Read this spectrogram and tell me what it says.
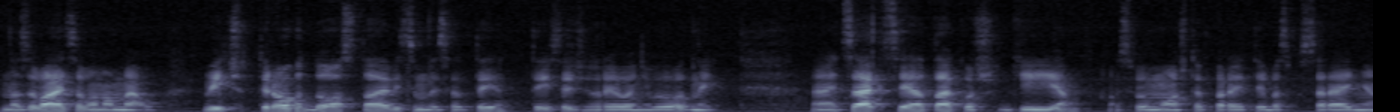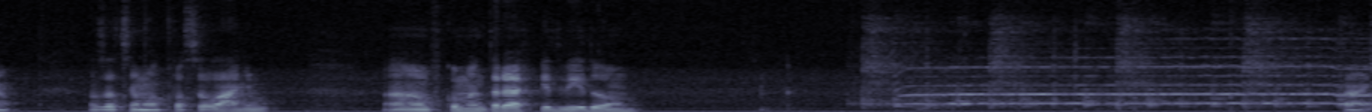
називається воно MEL, від 4 до 180 тисяч гривень виводних. Е, Ця акція також діє. Ось ви можете перейти безпосередньо за цим от посиланням е, в коментарях під відео. Так,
